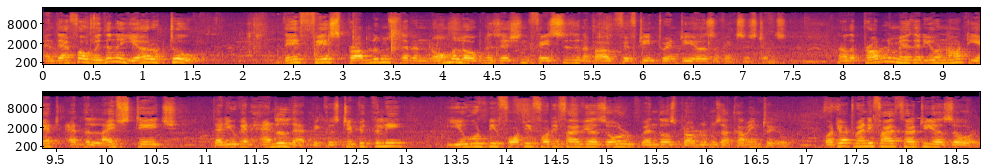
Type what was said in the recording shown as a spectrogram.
and therefore within a year or two, they face problems that a normal organization faces in about 15, 20 years of existence. Now the problem is that you are not yet at the life stage that you can handle that because typically you would be 40, 45 years old when those problems are coming to you. But you're 25, 30 years old.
